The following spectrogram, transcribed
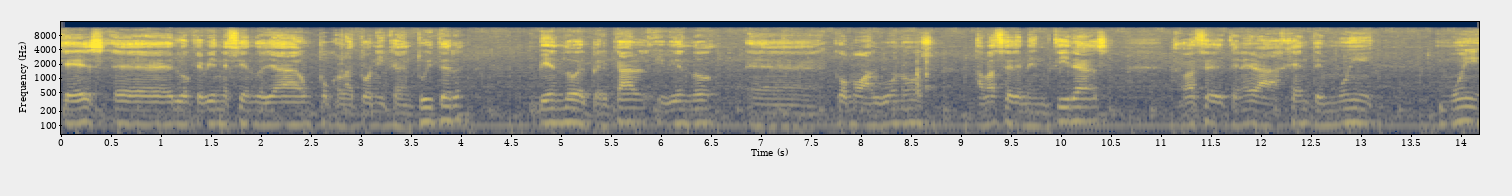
que es eh, lo que viene siendo ya un poco la tónica en Twitter, viendo el percal y viendo eh, cómo algunos, a base de mentiras, a base de tener a gente muy, muy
